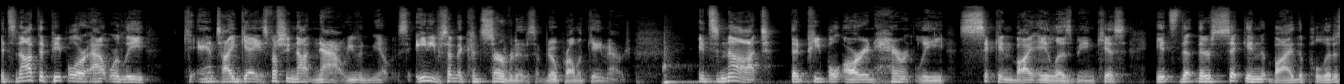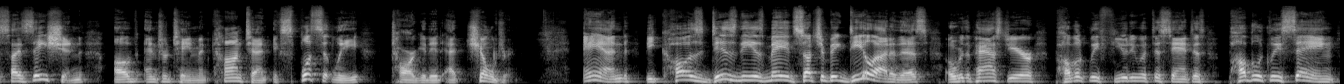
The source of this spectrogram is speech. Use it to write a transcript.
It's not that people are outwardly anti-gay, especially not now. Even, you know, 80% of the conservatives have no problem with gay marriage. It's not that people are inherently sickened by a lesbian kiss. It's that they're sickened by the politicization of entertainment content explicitly targeted at children. And because Disney has made such a big deal out of this over the past year, publicly feuding with DeSantis, publicly saying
